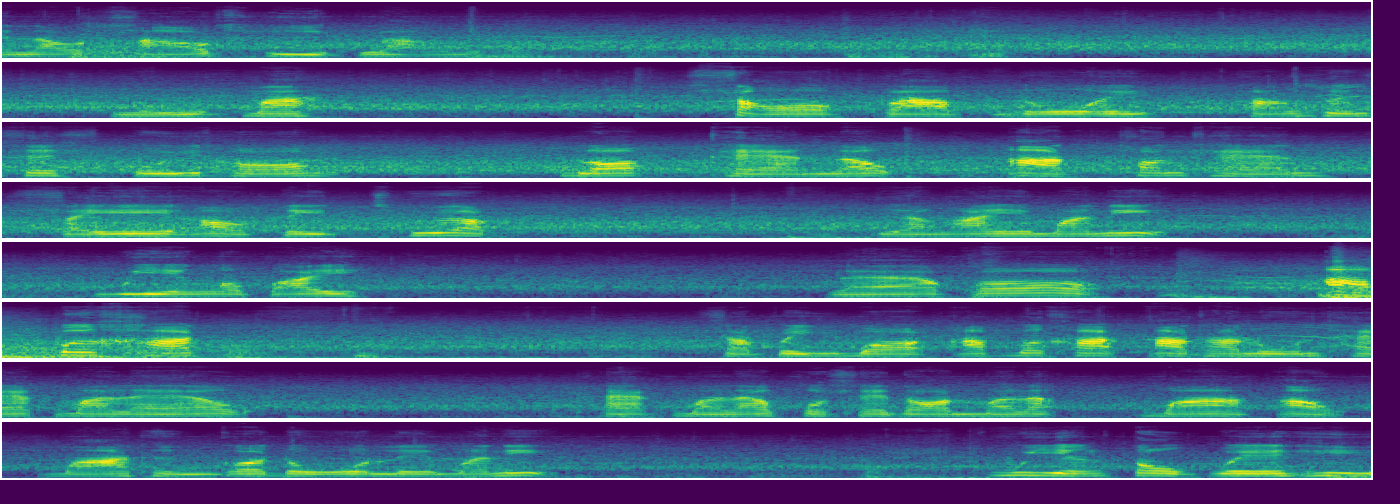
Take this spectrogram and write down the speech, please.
นแล้วเท้าถีบหลังลูกมาสอกกลับโดยพังพรินเซสปุยท้อง บล็อกแขนแล้วอัดท่อนแขนเซเอาติดเชือกยังไงมานี่เวียงออกไป แล้วก็อัปเปอร์คัตสปริงบอร์ดอัปเปอร์คัตอาธานูนแท็กมาแล้ว แท็กมาแล้วโพไซดอนมาแล้ว มาเอ้ามาถึงก็โดนเลยมานี่เวียงตกเวที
